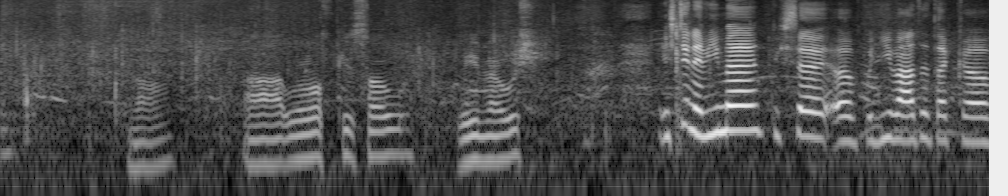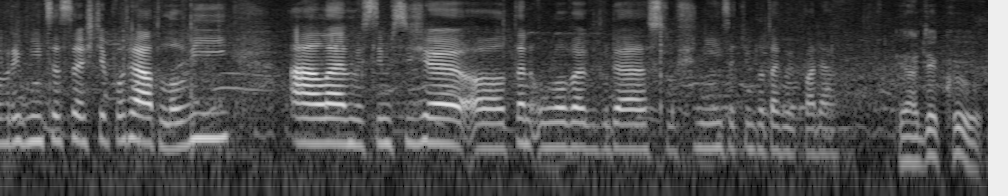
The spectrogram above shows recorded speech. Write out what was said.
No. A úlovky jsou, víme už. Ještě nevíme, když se eh, podíváte, tak eh, v rybníce se ještě pořád loví, ale myslím si, že ten úlovek bude slušný, zatím to tak vypadá. Já děkuju.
